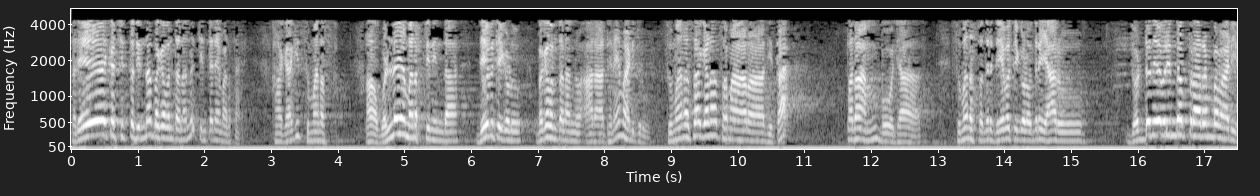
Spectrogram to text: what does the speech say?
ತದೇಕ ಚಿತ್ತದಿಂದ ಭಗವಂತನನ್ನು ಚಿಂತನೆ ಮಾಡ್ತಾರೆ. ಹಾಗಾಗಿ ಸುಮನಸ್ಸು. ಆ ಒಳ್ಳೆಯ ಮನಸ್ಸಿನಿಂದ ದೇವತೆಗಳು ಭಗವಂತನನ್ನು ಆರಾಧನೆ ಮಾಡಿದರು. ಸುಮನಸ ಗಣ ಸಮಾರಾಧಿತ ಪದಾಂಬೋಜ ಸುಮನಸ್ಸು ಅಂದರೆ ದೇವತೆಗಳು ಅಂದರೆ ಯಾರು? ದೊಡ್ಡ ದೇವರಿಂದ ಪ್ರಾರಂಭ ಮಾಡಿ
